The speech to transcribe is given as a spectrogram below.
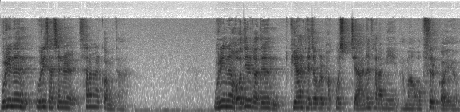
우리는 우리 자신을 사랑할 겁니다. 우리는 어딜 가든 귀한 대접을 받고 싶지 않은 사람이 아마 없을 거예요.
